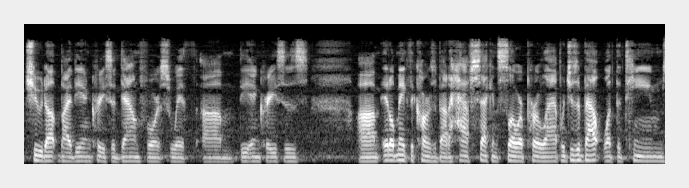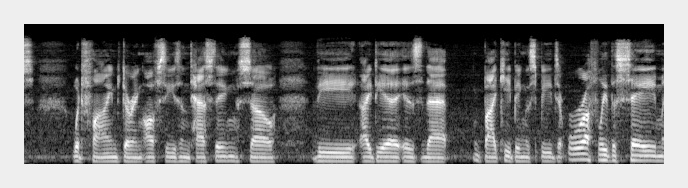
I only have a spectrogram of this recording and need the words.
chewed up by the increase of downforce with um, the increases. Um, it'll make the cars about a half second slower per lap, which is about what the teams would find during off-season testing. So the idea is that by keeping the speeds at roughly the same,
